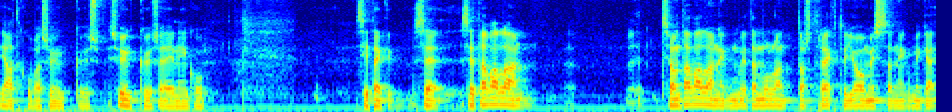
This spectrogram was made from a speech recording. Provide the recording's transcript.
jatkuva synkkyys, synkkyys ei niinku, sitä, se, se tavallaan, se on tavallaan, niin kuin, mitä mulla on tuossa Trek to Joomissa, niin kuin mikä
